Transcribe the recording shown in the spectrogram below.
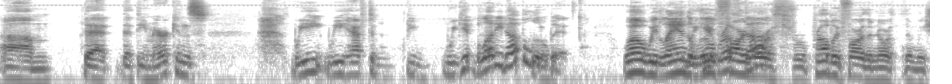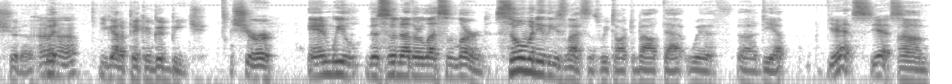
um, that that the Americans we we have to be we get bloodied up a little bit. Well, we land We a little far up. north, for probably farther north than we should have. Uh-huh. But you got to pick a good beach. Sure. And we this is another lesson learned. So many of these lessons we talked about that with uh, Dieppe, Yes. Yes. um,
